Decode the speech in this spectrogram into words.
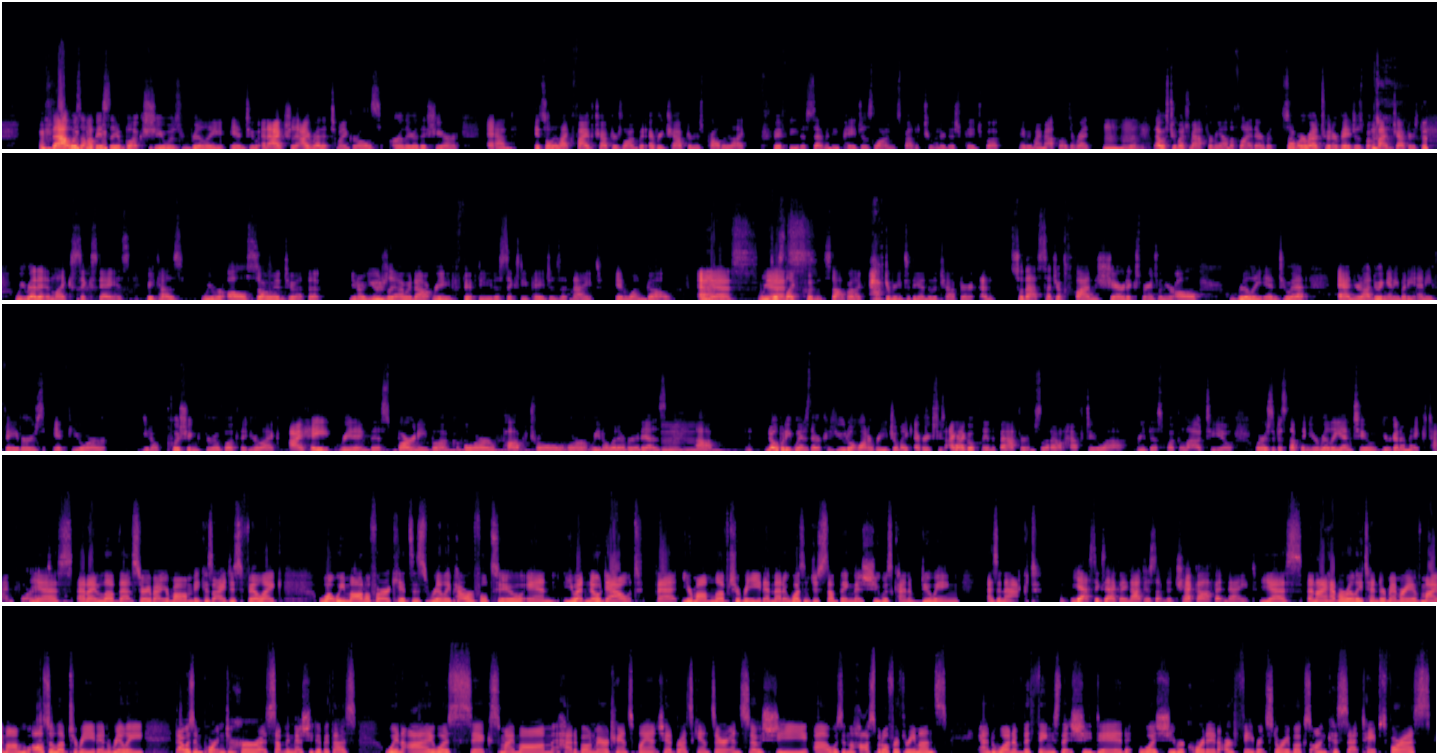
That was obviously a book she was really into. And actually, I read it to my girls earlier this year. And it's only like five chapters long, but every chapter is probably like 50 to 70 pages long. It's about a 200 ish page book maybe my math wasn't right. Mm-hmm. That was too much math for me on the fly there, but somewhere around 200 pages, but five chapters. We read it in like six days because we were all so into it that, you know, usually I would not read 50 to 60 pages at night in one go. And yes. We yes. just like couldn't stop. I like have to read to the end of the chapter. And so that's such a fun shared experience when you're all really into it and you're not doing anybody any favors if you're you know pushing through a book that you're like i hate reading this barney book or paw patrol or you know whatever it is. Mm-hmm. Um, nobody wins there because you don't want to read. You'll make every excuse. I got to go clean the bathroom so that I don't have to uh, read this book aloud to you. Whereas if it's something you're really into, you're going to make time for it. Yes. And I love that story about your mom because I just feel like what we model for our kids is really powerful too. And you had no doubt that your mom loved to read and that it wasn't just something that she was kind of doing as an act. Yes, exactly. Not just something to check off at night. Yes. And I have a really tender memory of my mom who also loved to read and really that was important to her as something that she did with us. When I was six, my mom had a bone marrow transplant. She had breast cancer. And so she uh, was in the hospital for three months. And one of the things that she did was she recorded our favorite storybooks on cassette tapes for us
